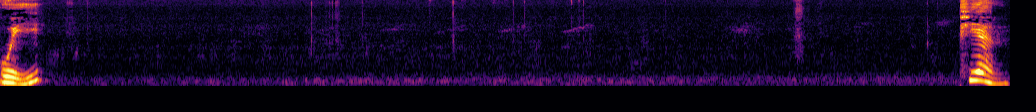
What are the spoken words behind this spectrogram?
回，骗，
